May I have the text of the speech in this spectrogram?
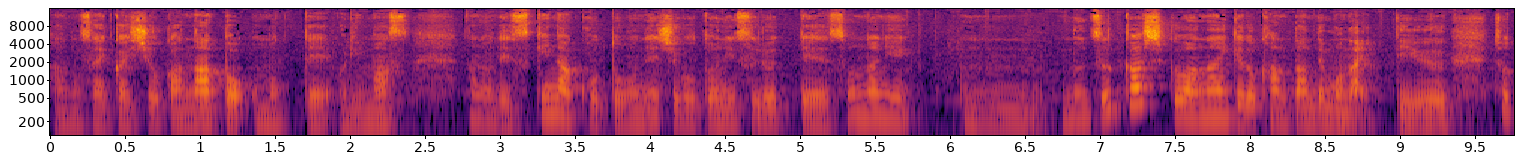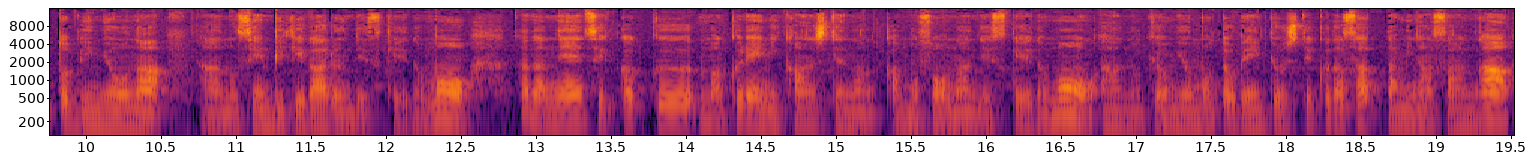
あの再開しようかなと思っております。なので好きなことをね仕事にするってそんなにうん難しくはないけど簡単でもないっていうちょっと微妙なあの線引きがあるんですけれどもただねせっかく、まあ、クレイに関してなんかもそうなんですけれどもあの興味を持ってお勉強してくださった皆さんが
